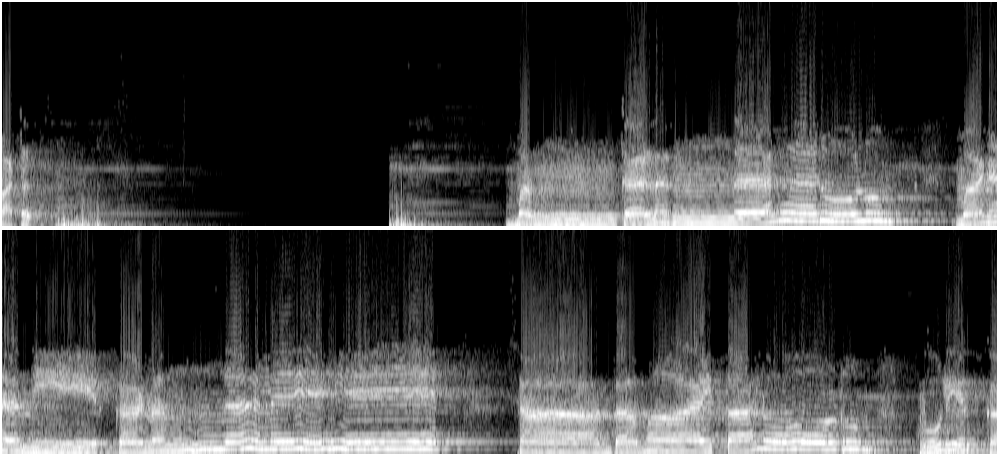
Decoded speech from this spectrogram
പാട്ട്. മംഗളങ്ങളരുളും മഴനീർ കണങ്ങളെ ശാന്തമായി തലോടും കുളിർക്കാറ്റിനീണമേ.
